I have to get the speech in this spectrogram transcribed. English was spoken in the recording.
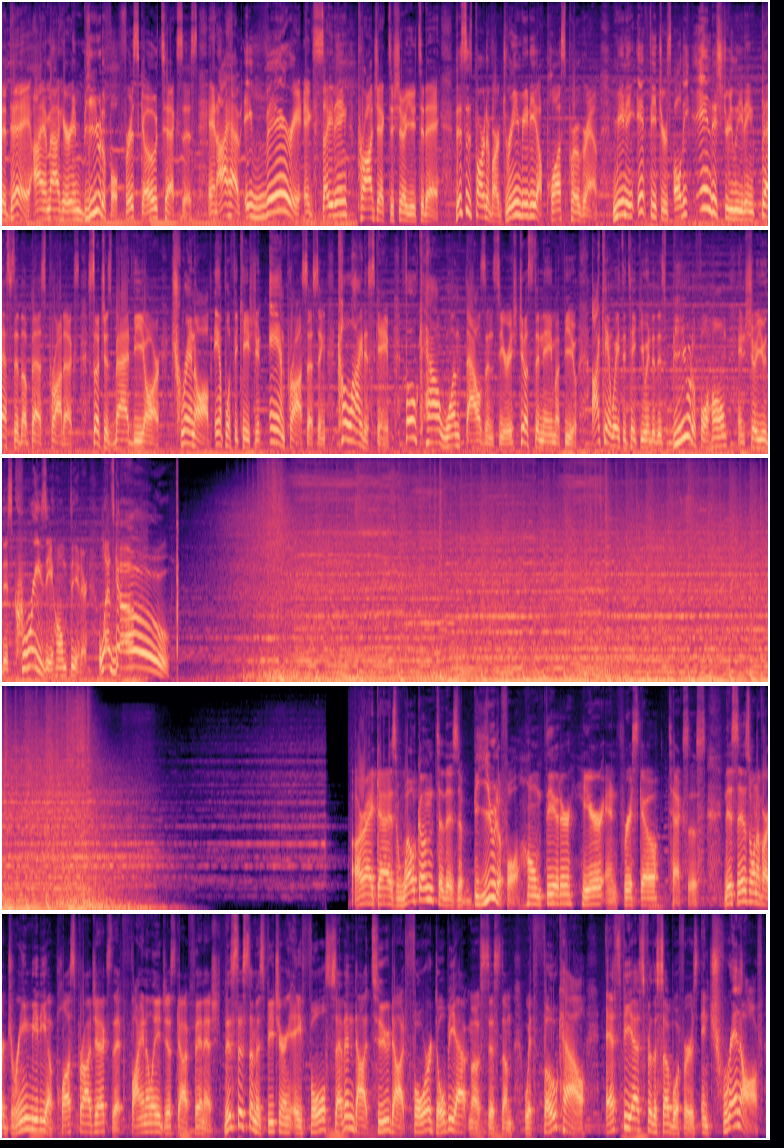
Today, I am out here in beautiful Frisco, Texas, and I have a very exciting project to show you today. This is part of our Dreamedia Plus program, meaning it features all the industry-leading best of the best products, such as madVR, Trinnov, amplification and processing, Kaleidescape, Focal 1000 series, just to name a few. I can't wait to take you into this beautiful home and show you this crazy home theater. Let's go! All right, guys, welcome to this beautiful home theater here in Frisco, Texas. This is one of our Dreamedia Plus projects that finally just got finished. This system is featuring a full 7.2.4 Dolby Atmos system with Focal, SVS for the subwoofers, and Trinnov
